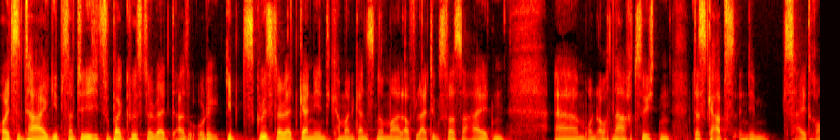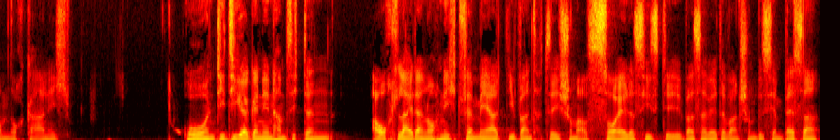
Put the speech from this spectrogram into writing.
Heutzutage gibt es natürlich super Crystal Red, also oder gibt es Crystal Red Garnelen, die kann man ganz normal auf Leitungswasser halten ähm, und auch nachzüchten. Das gab es in dem Zeitraum noch gar nicht. Und die Tigergarnelen haben sich dann auch leider noch nicht vermehrt. Die waren tatsächlich schon mal auf Soil, das hieß, die Wasserwerte waren schon ein bisschen besser,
